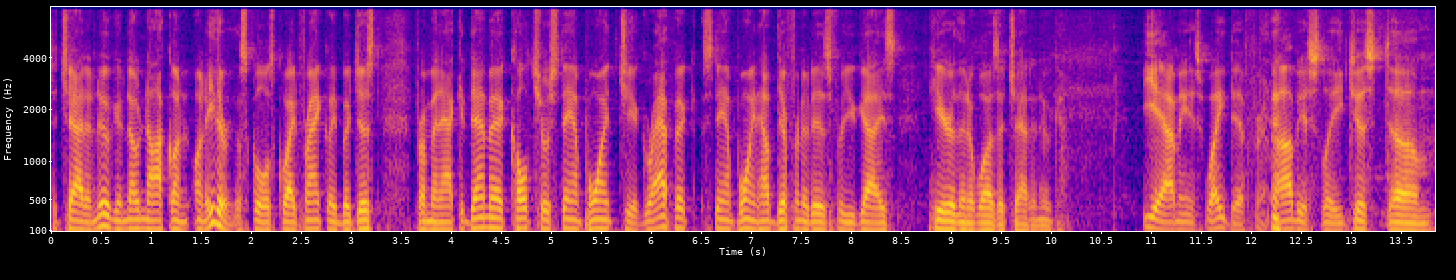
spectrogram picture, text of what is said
to Chattanooga. No knock on, on either of the schools, quite frankly, but just from an academic, culture standpoint, geographic standpoint, how different it is for you guys here than it was at Chattanooga. Yeah, I mean it's way different. Obviously, just um,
